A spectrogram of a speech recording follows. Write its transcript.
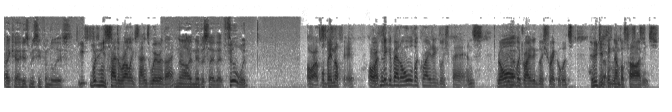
Okay, who's missing from the list? You- Wouldn't you say the Rolling Stones? Where are they? No, I'd never say that. Phil would. All right, well, they're not there. All right, think about all the great English bands and all Yeah. the great English records. Who do you Yeah. think number five is?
